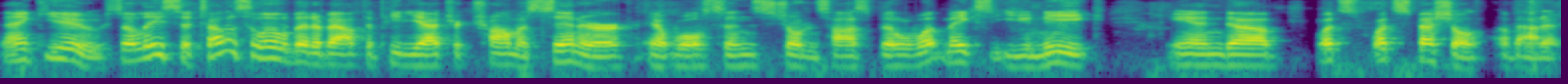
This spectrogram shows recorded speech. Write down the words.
Thank you. So, Lisa, tell us a little bit about the Pediatric Trauma Center at Wolfson's Children's Hospital. What makes it unique, and uh, what's what's special about it?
